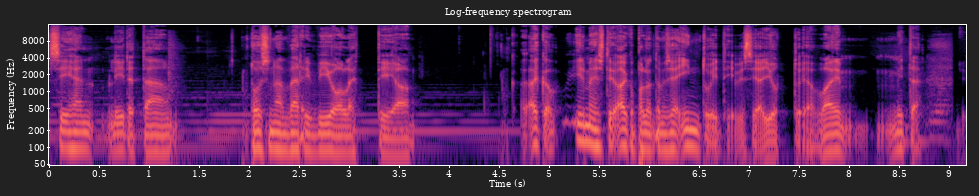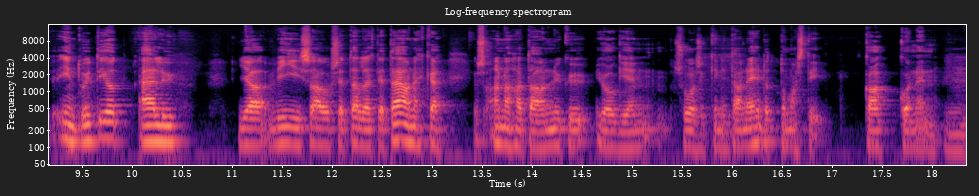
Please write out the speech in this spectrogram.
Siihen liitetään toisinaan väri violetti ja aika, ilmeisesti aika paljon tämmöisiä intuitiivisia juttuja, vai mitä? Intuitiot, äly, ja viisaus ja tällaiset. Ja tämä on ehkä, jos Anahata on nykyjoogien suosikki, niin tämä on ehdottomasti kakkonen, mm.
